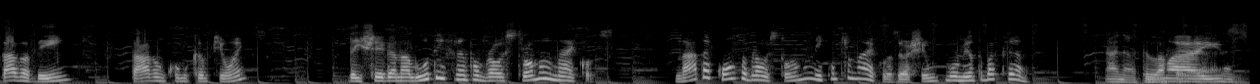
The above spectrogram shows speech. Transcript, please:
tava bem, estavam como campeões. Daí chega na luta e enfrentam Braun Strowman e Nicholas. Nada contra o Braun Strowman nem contra o Nicholas. Eu achei um momento bacana. Ah, não, aquilo lá Mas.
